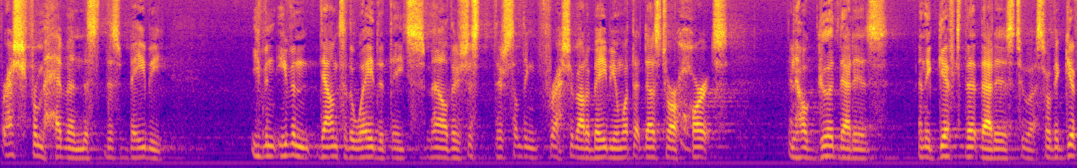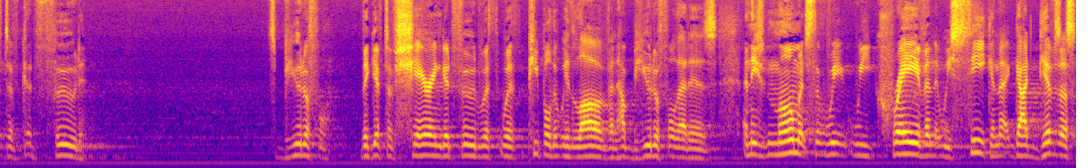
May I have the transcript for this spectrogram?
fresh from heaven, this, this baby even, even down to the way that they smell. There's just there's something fresh about a baby and what that does to our hearts and how good that is and the gift that that is to us, or the gift of good food. It's beautiful. The gift of sharing good food with, with people that we love and how beautiful that is. And these moments that we, we crave and that we seek and that God gives us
